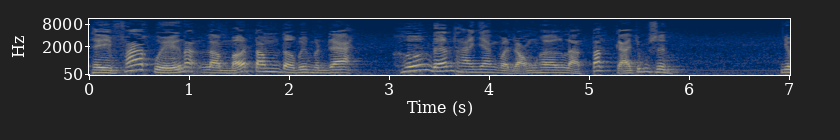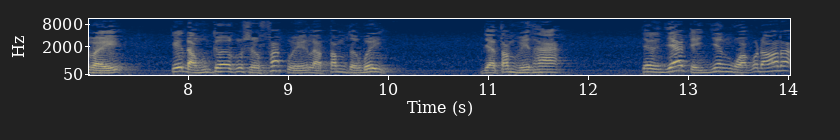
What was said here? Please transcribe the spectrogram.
Thì phát nguyện đó là mở tâm từ bi mình ra, hướng đến tha nhân và rộng hơn là tất cả chúng sinh. Như vậy, cái động cơ của sự phát nguyện là tâm từ bi và tâm vị tha. Cho nên giá trị nhân quả của đó đó,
